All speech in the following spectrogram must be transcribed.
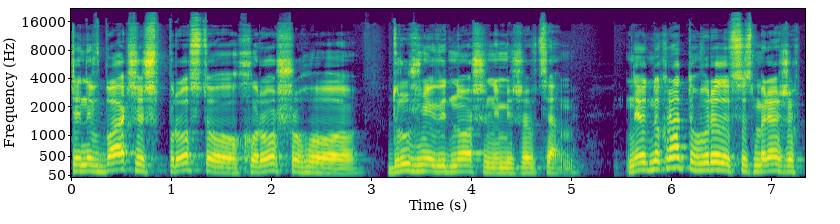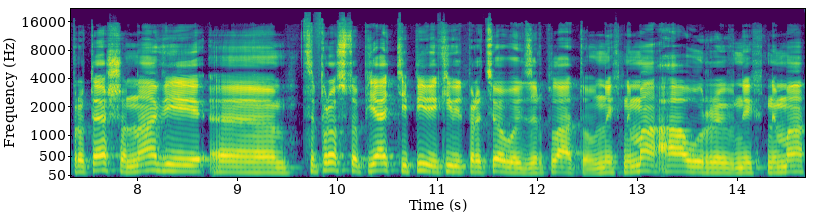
Ти не вбачиш просто хорошого, дружнього відношення між гравцями. Неоднократно говорили в соцмережах про те, що Наві е, це просто п'ять типів, які відпрацьовують зарплату. В них нема аури, в них нема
